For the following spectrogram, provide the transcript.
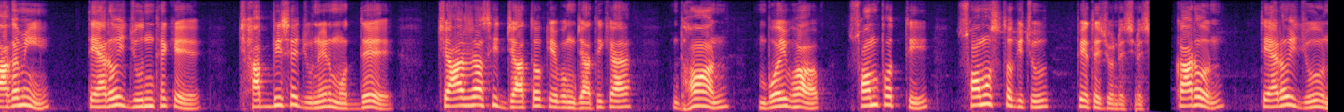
আগামী তেরোই জুন থেকে ছাব্বিশে জুনের মধ্যে চার রাশির জাতক এবং জাতিকা, ধন, বৈভব, সম্পত্তি সমস্ত কিছু পেতে চলেছে। কারণ তেরোই জুন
